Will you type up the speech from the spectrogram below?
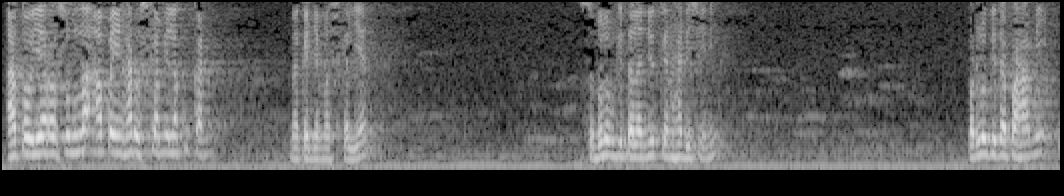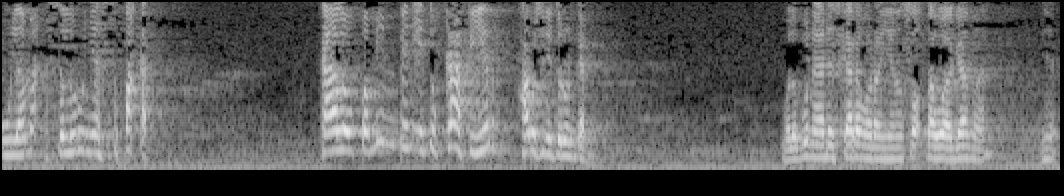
Atau ya Rasulullah, apa yang harus kami lakukan?" Maka jemaah sekalian, Sebelum kita lanjutkan hadis ini, perlu kita pahami ulama seluruhnya sepakat kalau pemimpin itu kafir harus diturunkan. Walaupun ada sekarang orang yang sok tahu agama, ya.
